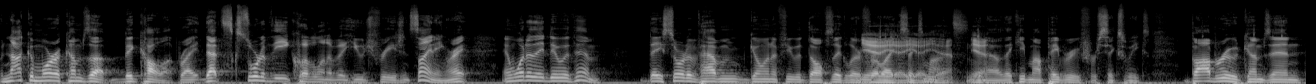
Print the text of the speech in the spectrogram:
Nakamura comes up, big call up, right? That's sort of the equivalent of a huge free agent signing, right? And what do they do with him? They sort of have him going a few with Dolph Ziggler Yeah, for like yeah, six yeah, months. You know, they keep him on pay per view for six weeks. Bob Roode comes in,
